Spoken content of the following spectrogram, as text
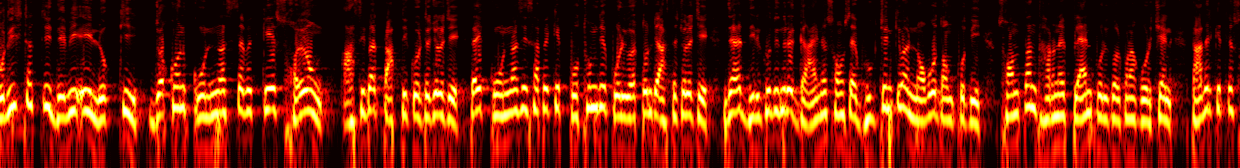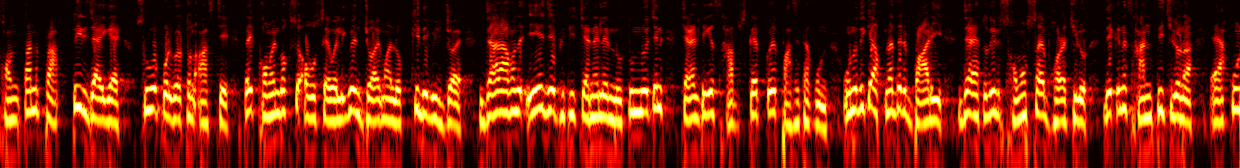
অধিষ্ঠাত্রী দেবী এই লক্ষ্মী যখন কন্যা সাপেক্ষে স্বয়ং আশীর্বাদ প্রাপ্তি করতে চলেছে, তাই কন্যা সাপেক্ষে প্রথম যে পরিবর্তনটি আসতে চলেছে, যারা দীর্ঘদিন ধরে গায়নের সমস্যায় ভুগছেন কিংবা নব দম্পতি সন্তান ধারণের প্ল্যান পরিকল্পনা করছেন, তাদের ক্ষেত্রে সন্তান প্রাপ্তির জায়গায় শুভ পরিবর্তন আসছে। তাই কমেন্ট বক্সে অবশ্যই লিখবেন, জয় মা লক্ষ্মী দেবীর জয় যারা আমাদের এ যে ভিটি চ্যানেলে নতুন রয়েছেন চ্যানেলটিকে সাবস্ক্রাইব করে পাশে থাকুন। অন্যদিকে আপনাদের বাড়ি, যা এতদিন সমস্যায় ভরা ছিল, যেখানে শান্তি ছিল না, এখন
